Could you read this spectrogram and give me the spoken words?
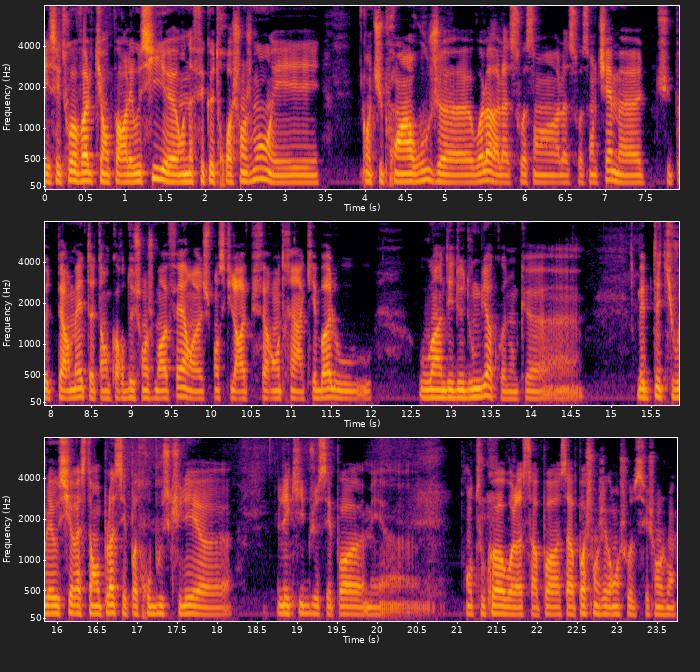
et c'est toi Val qui en parlait aussi. Euh, on a fait que trois changements et quand tu prends un rouge, euh, voilà, à la 60, à la 60e, euh, tu peux te permettre, t'as encore deux changements à faire. je pense qu'il aurait pu faire rentrer un Kebal ou, ou un des deux Doumbia, quoi. Donc, mais peut-être qu'il voulait aussi rester en place et pas trop bousculer l'équipe, je sais pas. Mais en tout cas, voilà, ça a pas, ça pas changé grand chose ces changements.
